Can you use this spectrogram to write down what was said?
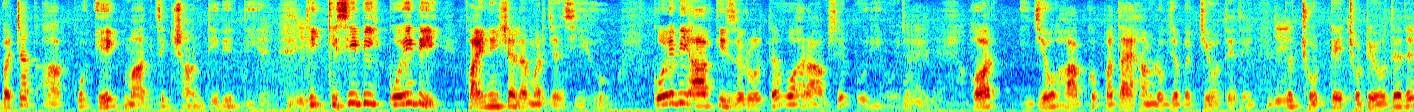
बचत आपको एक मानसिक शांति देती है कि किसी भी कोई भी फाइनेंशियल इमरजेंसी हो कोई भी आपकी ज़रूरत है वो आराम से पूरी हो जाए। और जो आपको पता है हम लोग जब बच्चे होते थे तो छोटे छोटे होते थे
